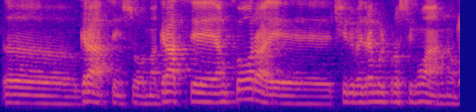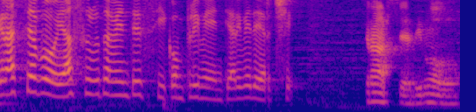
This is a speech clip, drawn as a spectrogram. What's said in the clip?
Uh, grazie insomma, grazie ancora e ci rivedremo il prossimo anno. Grazie a voi, assolutamente sì, complimenti, arrivederci. Grazie di nuovo.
